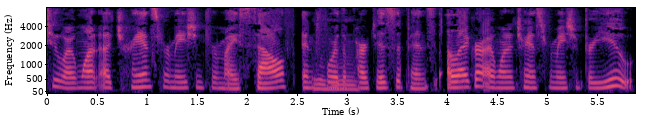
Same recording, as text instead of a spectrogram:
too. I want a transformation for myself and for mm-hmm. the participants. Allegra, I want a transformation for you.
